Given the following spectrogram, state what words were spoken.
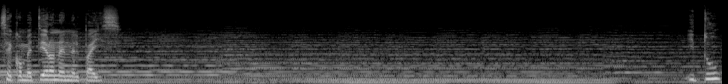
se cometieron en el país. ¿Y tú?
